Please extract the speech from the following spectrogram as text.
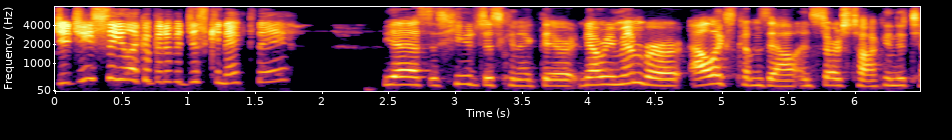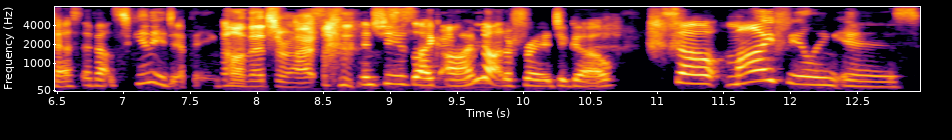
Did you see like a bit of a disconnect there? Yes, a huge disconnect there. Now remember, Alex comes out and starts talking to Tess about skinny dipping. Oh, that's right. And she's like, I'm not afraid to go. So my feeling is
